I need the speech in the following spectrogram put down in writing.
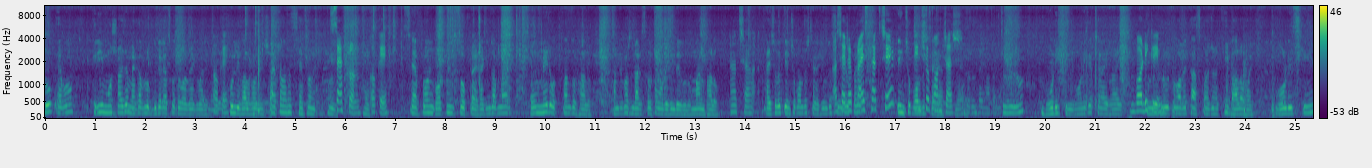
লুক এবং ক্রিম ময়শ্চারাইজার মেকআপ লুক দুটো কাজ করতে পারবে একবারে। ফুললি ভালো হবে একটা আছে saffron saffron okay saffron goat milk সোপটা এটা কিন্তু আপনার হোম হোমমেড অত্যন্ত ভালো। হান্ড্রেড পার্সেন্ট ডার্ক সাল কমাবে কিন্তু এগুলো মান ভালো। আচ্ছা। প্রাইস হলো তিনশো পঞ্চাশ টাকা কিন্তু আচ্ছা এটার প্রাইস থাকছে তিনশো পঞ্চাশ হলো বডি ক্রিম অনেকে চায় ভাই বডি ক্রিম দ্রুতভাবে কাজ করার জন্য কি ভালো হয়? গোল্ড স্কিন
